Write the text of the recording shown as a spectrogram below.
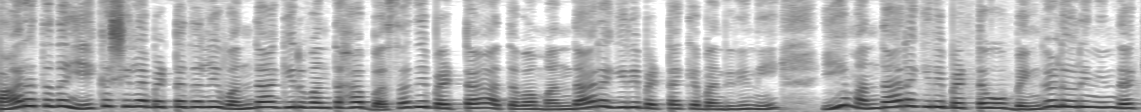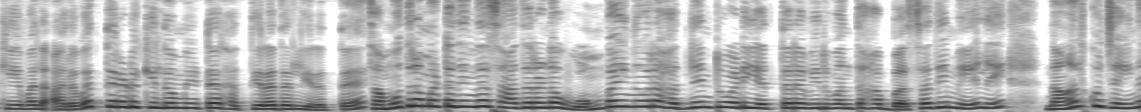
ಭಾರತದ ಏಕಶಿಲಾ ಬೆಟ್ಟದಲ್ಲಿ ಒಂದಾಗಿರುವಂತಹ ಬಸದಿ ಬೆಟ್ಟ ಅಥವಾ ಮಂದಾರಗಿರಿ ಬೆಟ್ಟಕ್ಕೆ ಬಂದಿದ್ದೀನಿ. ಈ ಮಂದಾರಗಿರಿ ಬೆಟ್ಟವು ಬೆಂಗಳೂರಿನಿಂದ ಕೇವಲ ಅರವತ್ತೆರಡು ಕಿಲೋಮೀಟರ್ ಹತ್ತಿರದಲ್ಲಿರುತ್ತೆ. ಸಮುದ್ರ ಮಟ್ಟದಿಂದ ಸಾಧಾರಣ ಒಂಬೈನೂರ ಹದಿನೆಂಟು ಅಡಿ ಎತ್ತರವಿರುವಂತಹ ಬಸದಿ ಮೇಲೆ ನಾಲ್ಕು ಜೈನ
